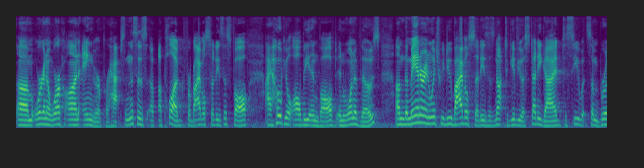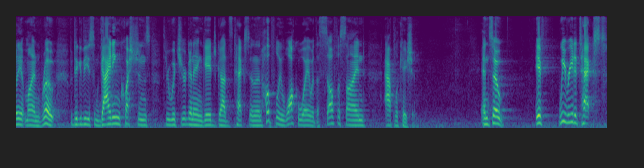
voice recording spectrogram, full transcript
Um, we're going to work on anger, perhaps. And this is a, a, plug for Bible studies this fall. I hope you'll all be involved in one of those. Um, the manner in which we do Bible studies is not to give you a study guide to see what some brilliant mind wrote, but to give you some guiding questions through which you're going to engage God's text and then hopefully walk away with a self assigned application. And so, if we read a text,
